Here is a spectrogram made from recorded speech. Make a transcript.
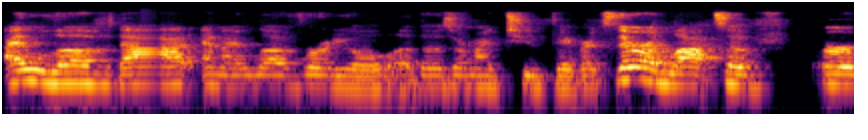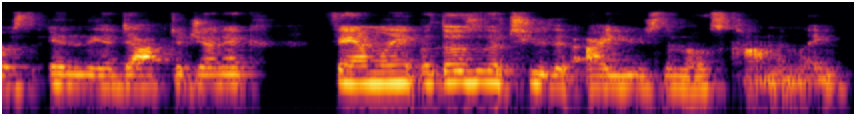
I love that, and I love rhodiola. Those are my two favorites. There are lots of herbs in the adaptogenic family, but those are the two that I use the most commonly.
